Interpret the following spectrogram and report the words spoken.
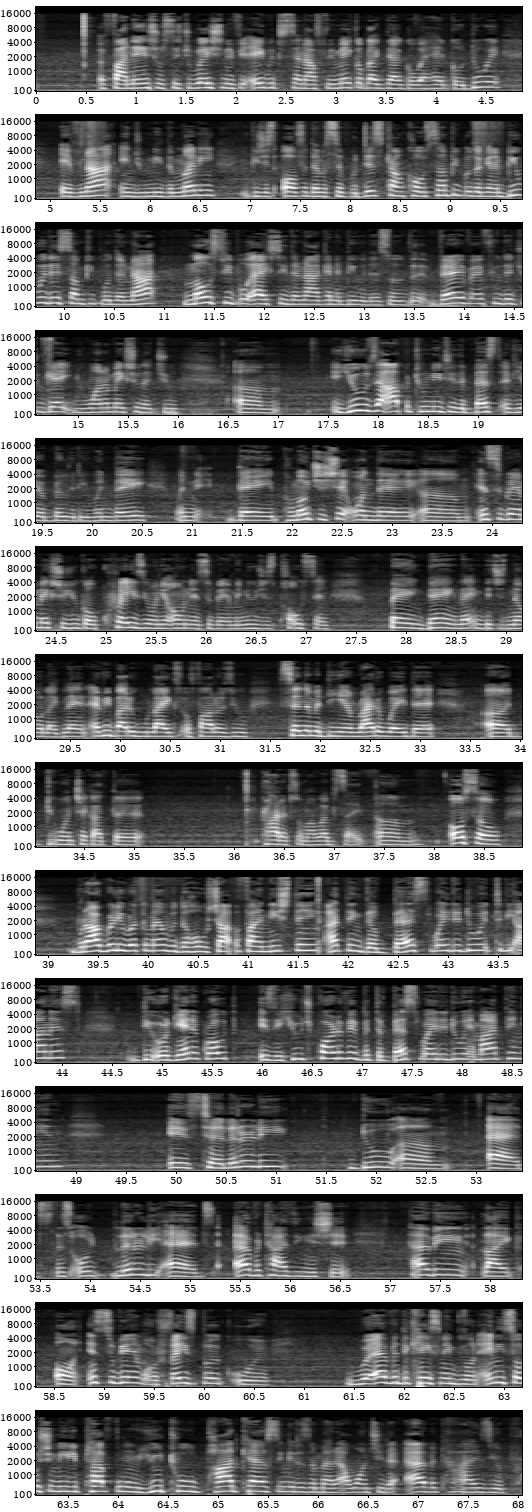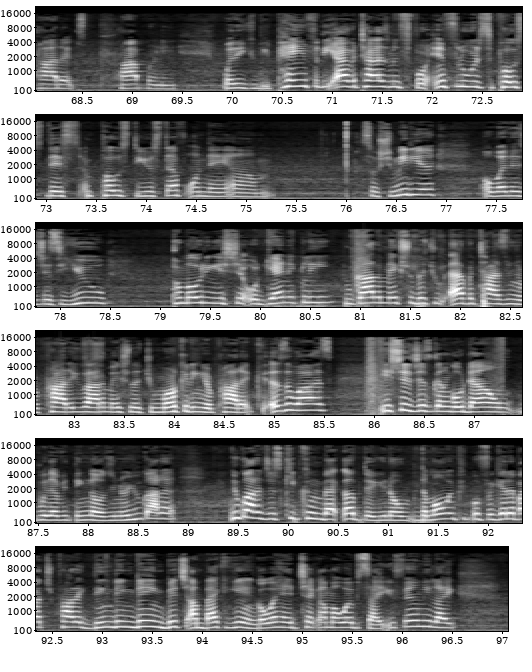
financial situation. If you're able to send out free makeup like that, go ahead, go do it. If not, and you need the money, you can just offer them a simple discount code. Some people they're gonna be with it, some people they're not. Most people actually they're not gonna be with it. So the very very few that you get, you want to make sure that you um, use the opportunity to the best of your ability. When they when they promote your shit on their um, Instagram, make sure you go crazy on your own Instagram and you just posting bang, bang, letting bitches know, like letting everybody who likes or follows you send them a DM right away that uh, do want to check out the products on my website. Um, also, what I really recommend with the whole Shopify niche thing, I think the best way to do it, to be honest, the organic growth is a huge part of it, but the best way to do it, in my opinion, is to literally do um, ads. That's all, literally ads, advertising and shit having like on Instagram or Facebook or wherever the case may be on any social media platform, YouTube, podcasting, it doesn't matter. I want you to advertise your products properly. Whether you be paying for the advertisements for influencers to post this post your stuff on their um, social media or whether it's just you promoting your shit organically, you gotta make sure that you advertising your product. You gotta make sure that you're marketing your product. Otherwise, your shit's just gonna go down with everything else. You know, you gotta you gotta just keep coming back up there. You know, the moment people forget about your product, ding ding ding, bitch, I'm back again. Go ahead, check out my website. You feel me? Like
